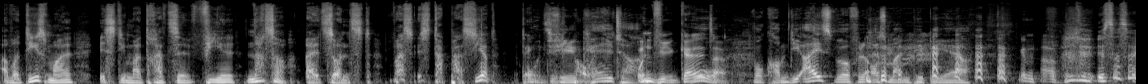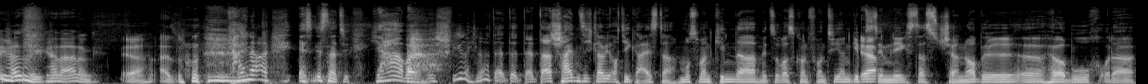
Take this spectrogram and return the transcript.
Aber diesmal ist die Matratze viel nasser als sonst. Was ist da passiert? denkt Und sich viel Paul. kälter. Und viel kälter. Oh, wo kommen die Eiswürfel aus meinem Pipi her? genau. Ist das so? Ich weiß nicht, keine Ahnung. Ja, also. Keine Ahnung. Es ist natürlich, ja, aber schwierig, ne? Da, da, da scheiden sich, glaube ich, auch die Geister. Muss man Kinder mit sowas konfrontieren? Gibt es Ja. demnächst das Tschernobyl-Hörbuch oder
